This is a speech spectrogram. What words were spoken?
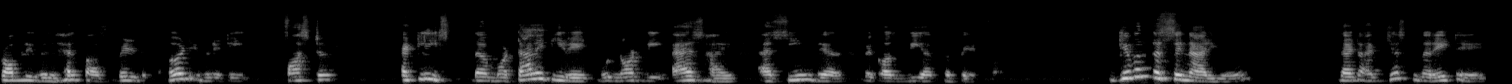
probably will help us build herd immunity faster. At least the mortality rate would not be as high as seen there because we are prepared for it. Given the scenario that I've just narrated,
